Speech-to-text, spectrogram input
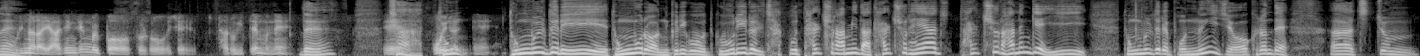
네, 우리나라 야생생물법으로 이제 다루기 때문에 네. 예, 자, 오히려 동- 예, 동물들이 동물원 그리고 우리를 자꾸 탈출합니다. 탈출해야 탈출하는 게 이 동물들의 본능이죠. 그런데 어, 좀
